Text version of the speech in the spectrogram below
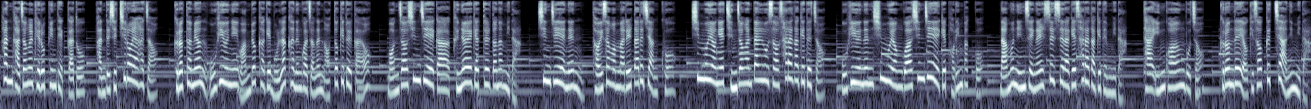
한 가정을 괴롭힌 대가도 반드시 치러야 하죠. 그렇다면 오희은이 완벽하게 몰락하는 과정은 어떻게 될까요? 먼저 신지혜가 그녀의 곁을 떠납니다. 신지혜는 더 이상 엄마를 따르지 않고 신무영의 진정한 딸로서 살아가게 되죠. 오희은은 신무영과 신지혜에게 버림받고 남은 인생을 쓸쓸하게 살아가게 됩니다. 다 인과응보죠. 그런데 여기서 끝이 아닙니다.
